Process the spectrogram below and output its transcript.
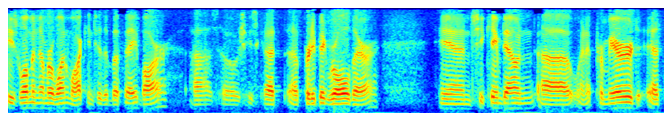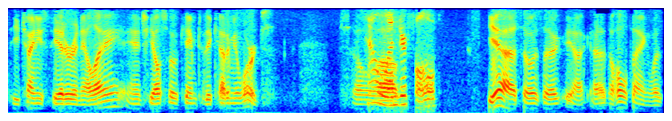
she's woman number one walking to the buffet bar. Uh, so she's got a pretty big role there. And she came down uh, when it premiered at the Chinese Theater in L.A., and she also came to the Academy Awards. So How uh, wonderful. Yeah, so it was a yeah, uh, the whole thing was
